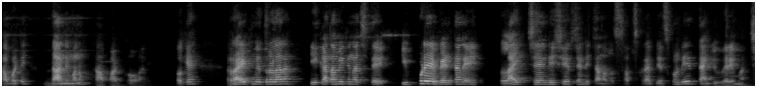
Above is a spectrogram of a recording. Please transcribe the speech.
కాబట్టి దాన్ని మనం కాపాడుకోవాలి. ఓకే? రైట్ మిత్రులారా ఈ కథ మీకు నచ్చితే ఇప్పుడే వెంటనే లైక్ చేయండి షేర్ చేయండి ఛానల్ సబ్స్క్రైబ్ చేసుకోండి. Thank you very much.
